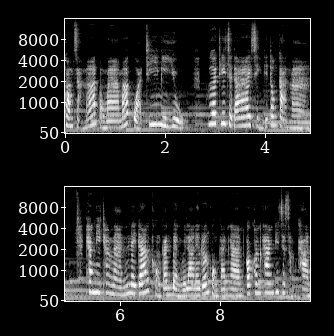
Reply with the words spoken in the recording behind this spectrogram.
ความสามารถออกมามากกว่าที่มีอยู่ เพื่อที่จะได้สิ่งที่ต้องการมา ทั้งนี้ทั้งนั้นในด้านของการแบ่งเวลาในเรื่องของการงานก็ค่อนข้างที่จะสำคัญ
